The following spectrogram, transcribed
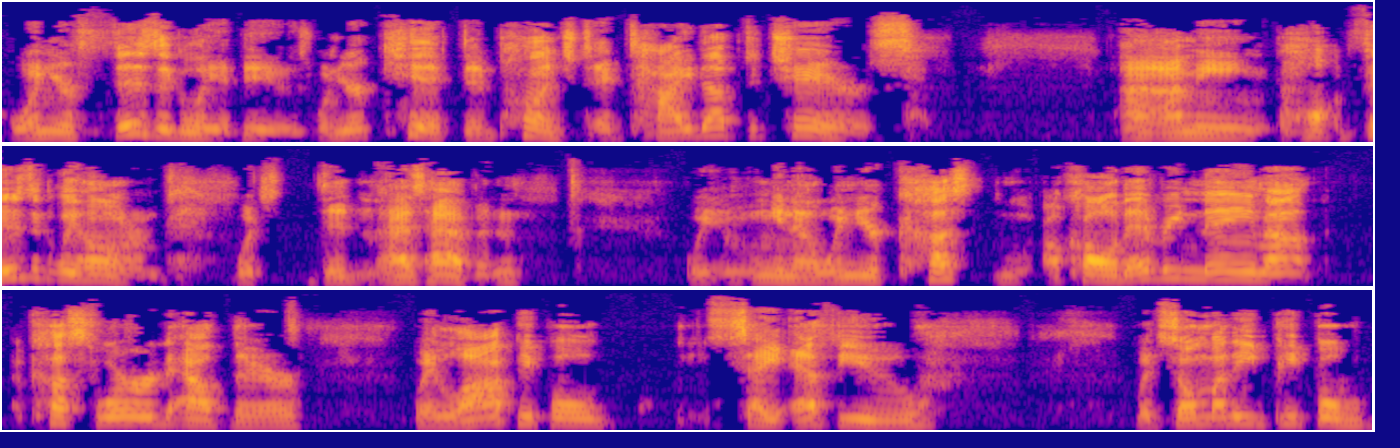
When you're physically abused, when you're kicked and punched and tied up to chairs, I, mean, physically harmed, which didn't has happened. We, you know, when you're cussed, called every name out, cuss word out there, when a lot of people say "f you," when so many people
